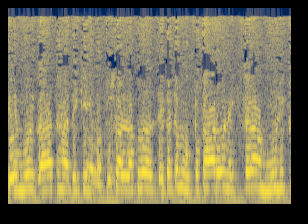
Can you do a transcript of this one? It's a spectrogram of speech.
ඒ මුල් ගාථා දෙකේම කුසල අකුසල දෙකටම උපකාර වන එක්තරා මූලික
